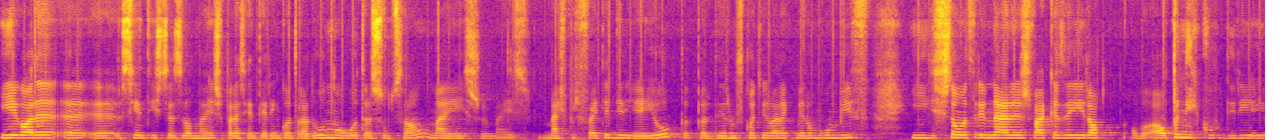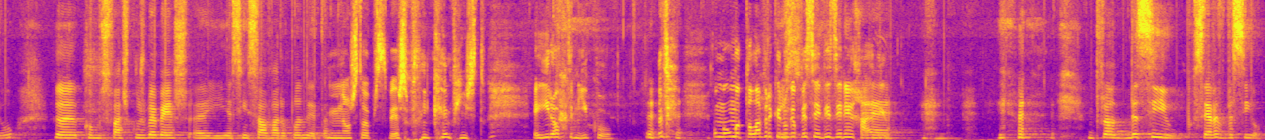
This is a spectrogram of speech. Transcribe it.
E agora uh, uh, cientistas alemães parecem ter encontrado uma ou outra solução mais, mais, mais perfeita, diria eu, para podermos continuar a comer um bom bife e estão a treinar as vacas a ir ao, ao, ao penico, diria eu, como se faz com os bebés bebés e assim salvar o planeta. Não estou a perceber, explica-me isto. A ir ao penico. uma, uma, palavra que eu Isso, nunca pensei dizer em rádio. É. Pronto, bacio, serve bacio.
